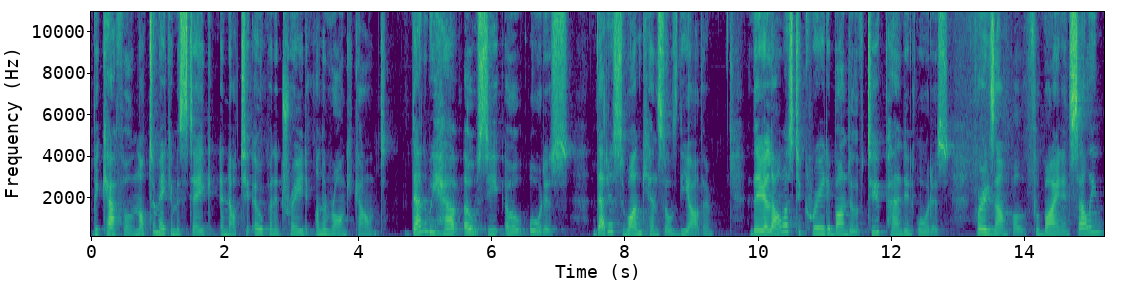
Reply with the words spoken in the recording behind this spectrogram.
Be careful not to make a mistake and not to open a trade on the wrong account. Then we have OCO orders. That is, one cancels the other. They allow us to create a bundle of two pending orders, for example, for buying and selling,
